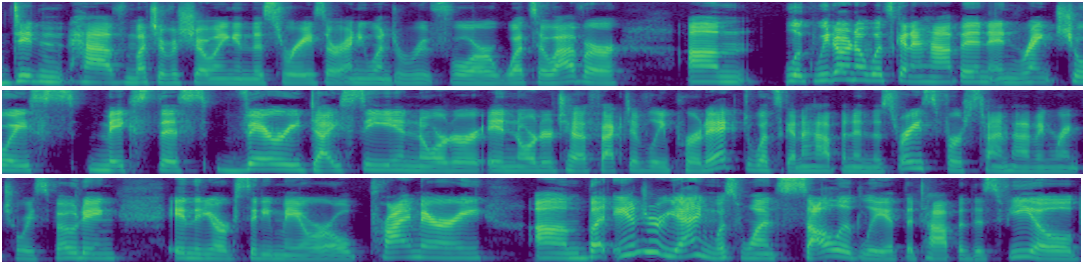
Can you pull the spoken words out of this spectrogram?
didn't have much of a showing in this race or anyone to root for whatsoever. Um, look, we don't know what's going to happen, and ranked choice makes this very dicey in order in order to effectively predict what's going to happen in this race. First time having ranked choice voting in the New York City mayoral primary. Um, but Andrew Yang was once solidly at the top of this field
